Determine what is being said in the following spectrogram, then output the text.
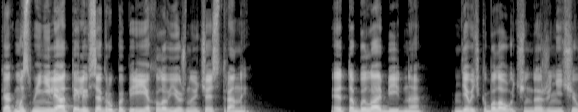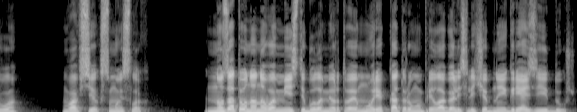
как мы сменили отель, и вся группа переехала в южную часть страны. Это было обидно. Девочка была очень даже ничего. Во всех смыслах. Но зато на новом месте было мертвое море, к которому прилагались лечебные грязи и душ.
